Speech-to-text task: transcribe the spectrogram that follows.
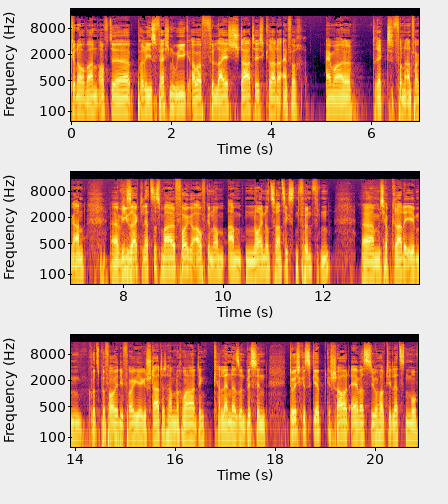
genau, waren auf der Paris Fashion Week, aber vielleicht starte ich gerade einfach einmal direkt von Anfang an. Äh, wie gesagt, letztes Mal Folge aufgenommen am 29.05. Ähm, ich habe gerade eben, kurz bevor wir die Folge hier gestartet haben, nochmal den Kalender so ein bisschen durchgeskippt, geschaut, ey, was ist überhaupt die letzten Mo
